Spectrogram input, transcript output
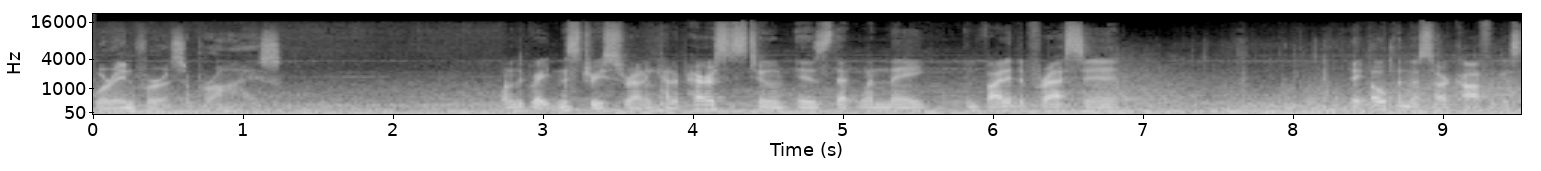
were in for a surprise. One of the great mysteries surrounding Hetepheres' tomb is that when they invited the press in, they opened the sarcophagus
